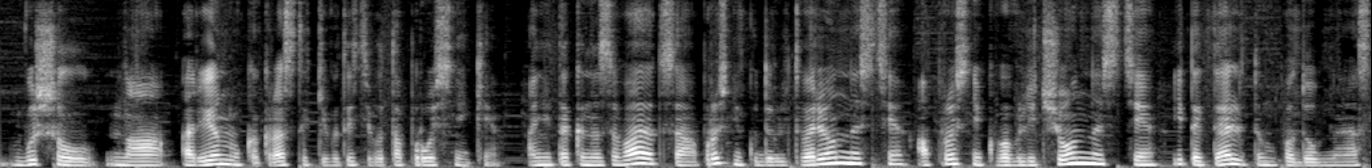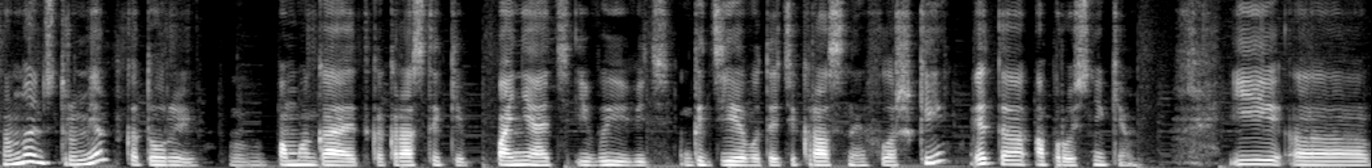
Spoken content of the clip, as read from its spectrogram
вышел на арену как раз-таки вот эти вот опросники. Они так и называются. Опросник удовлетворенности, опросник вовлеченности и так далее и тому подобное. Основной инструмент, который помогает как раз-таки понять и выявить, где вот эти красные флажки, это опросники. И э,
